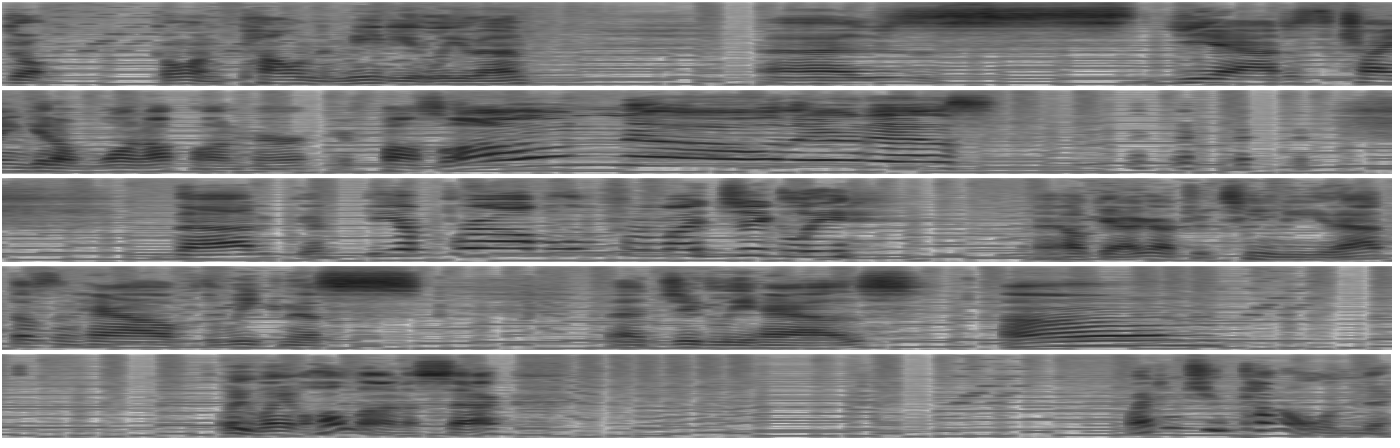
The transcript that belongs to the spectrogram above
go go and pound immediately then. Uh, just, yeah, just try and get a one-up on her, if possible. Oh no, there it is! that could be a problem for my Jiggly. Okay, I got Dratini. That doesn't have the weakness that Jiggly has. Um... Wait, wait, hold on a sec. Why didn't you pound?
